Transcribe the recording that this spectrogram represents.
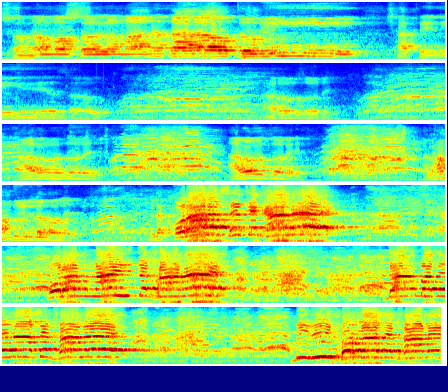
শোনো মুসলমান, দাঁড়াও তুমি সাথে নিয়ে যাও। আরও জোরে আরও জোরে আরও জোরে। আলহামদুলিল্লাহ বলেন। এটা কোরআন আছে যেখানে? কোরআন নাই যেখানে? গান বাজে না যেখানে? বিড়ি খোরা যেখানে?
